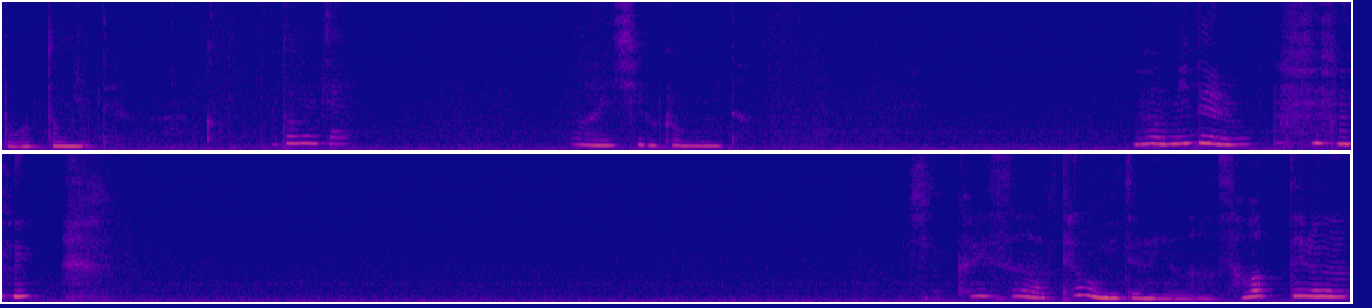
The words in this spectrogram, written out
ぼーっと見てる。なんか。乙女ちゃんあ愛しるかも見た。うわ見てる。しっかりさ手を見てるんやな。触ってる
